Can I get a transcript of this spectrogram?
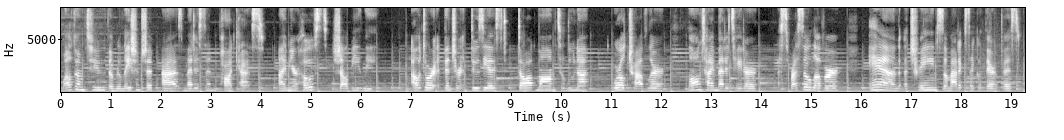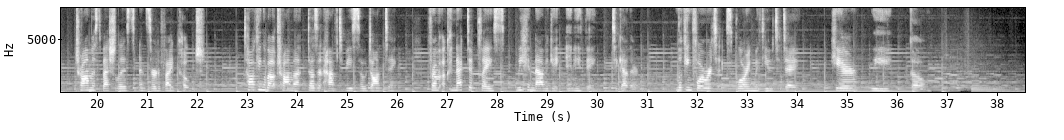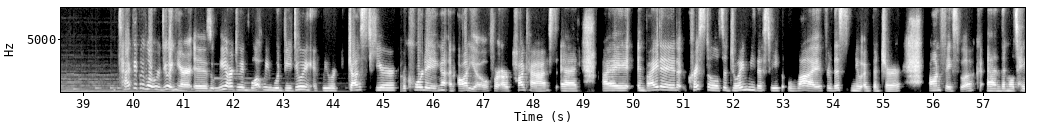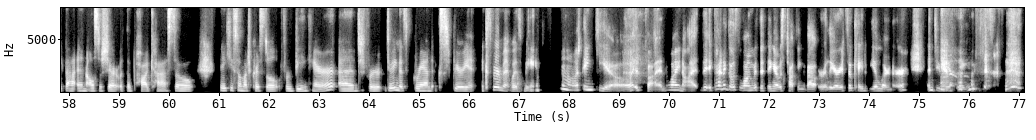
Welcome to the Relationship as Medicine podcast. I'm your host, Shelby Lee, outdoor adventure enthusiast, dog mom to Luna, world traveler, longtime meditator, espresso lover, and a trained somatic psychotherapist, trauma specialist, and certified coach. Talking about trauma doesn't have to be so daunting. From a connected place, we can navigate anything together. Looking forward to exploring with you today. Here we go. Technically, what we're doing here is we are doing what we would be doing if we were just here recording an audio for our podcast. And I invited Crystal to join me this week live for this new adventure on Facebook. And then we'll take that and also share it with the podcast. So thank you so much, Crystal, for being here and for doing this grand experience experiment with me. Oh, thank you. It's fun. Why not? It kind of goes along with the thing I was talking about earlier. It's okay to be a learner and do new things.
